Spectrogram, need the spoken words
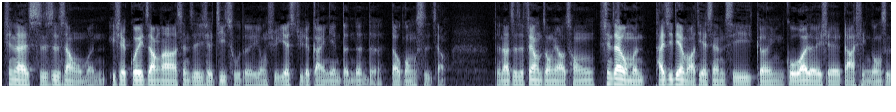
现在实事上我们一些规章啊，甚至一些基础的永续 ESG 的概念等等的到公司这样。对，那这是非常重要。从现在我们台积电嘛，TSMC 跟国外的一些大型公司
